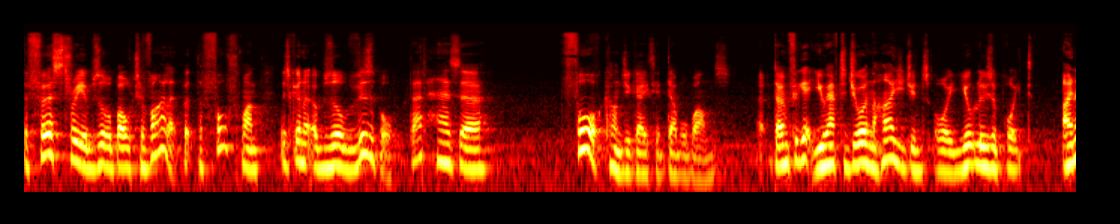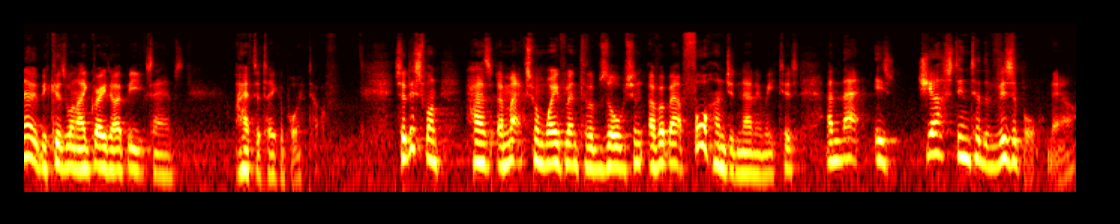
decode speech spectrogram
The first three absorb ultraviolet, but the fourth one is going to absorb visible. That has uh, four conjugated double bonds. Uh, don't forget, you have to join the hydrogens or you'll lose a point. I know because when I grade IB exams, I have to take a point off. So this one has a maximum wavelength of absorption of about 400 nanometers, and that is just into the visible now.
